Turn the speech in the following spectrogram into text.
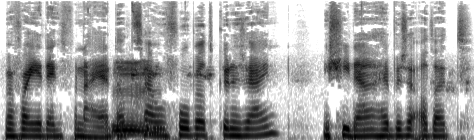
waarvan je denkt van, nou ja, dat Mm. zou een voorbeeld kunnen zijn. In China hebben ze altijd...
